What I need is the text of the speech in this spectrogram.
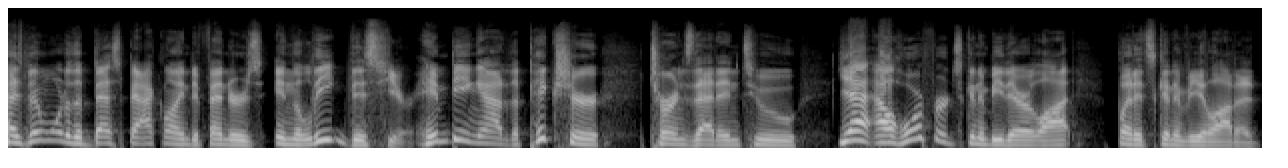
has been one of the best backline defenders in the league this year. Him being out of the picture turns that into, yeah, Al Horford's going to be there a lot, but it's going to be a lot of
